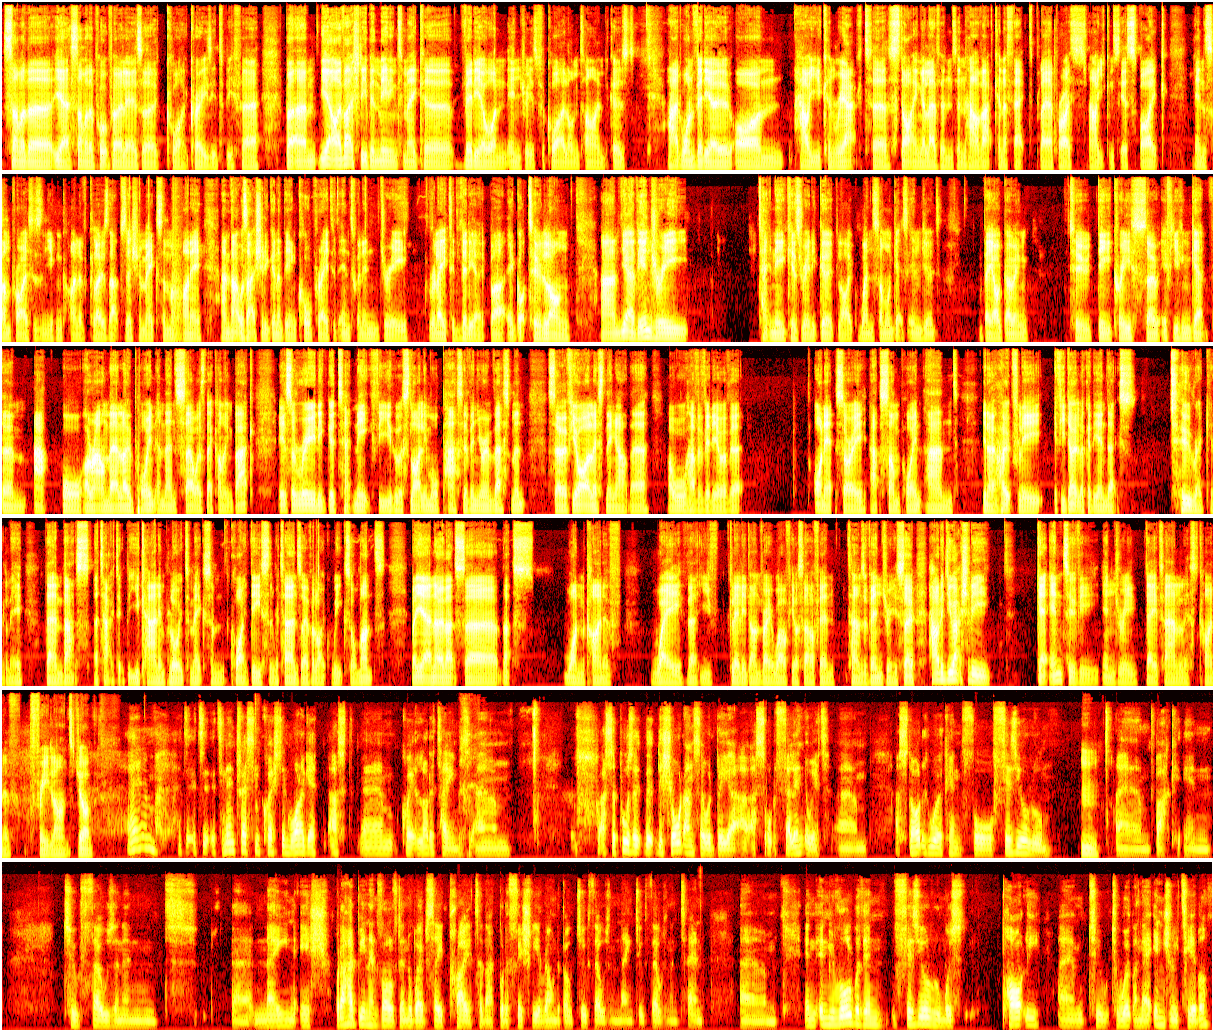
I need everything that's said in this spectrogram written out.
some of the yeah some of the portfolios are quite crazy to be fair. But um yeah i've actually been meaning to make a video on injuries for quite a long time because i had one video on how you can react to starting 11s and how that can affect player prices how you can see a spike in some prices and you can kind of close that position make some money. And that was actually going to be incorporated into an injury related video but it got too long. And yeah the injury technique is really good. Like when someone gets injured, they are going to decrease. So if you can get them at or around their low point and then sell as they're coming back, it's a really good technique for you who are slightly more passive in your investment. So if you are listening out there, I will have a video of it on it, sorry, at some point. And, you know, hopefully if you don't look at the index too regularly, then that's a tactic that you can employ to make some quite decent returns over like weeks or months. But yeah, no, that's uh, that's one kind of way that you've clearly done very well for yourself in terms of injuries. So, how did you actually get into the injury data analyst kind of freelance job? Um, it's it's, it's an interesting question. One I get asked um, quite a lot of times. Um, I suppose the, the short answer would be I, I sort of fell into it. Um, I started working for Physio Room mm. um, back in 2009 ish, but I had been involved in the website prior to that, but officially around about 2009, 2010. Um, and, and my role within Physio Room was partly um, to, to work on their injury table.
